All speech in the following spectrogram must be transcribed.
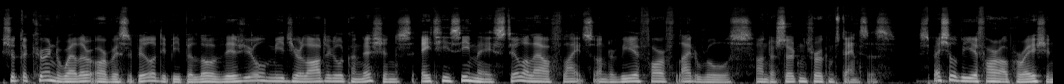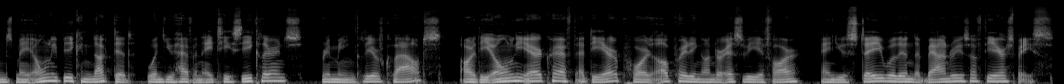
Should the current weather or visibility be below visual meteorological conditions, ATC may still allow flights under VFR flight rules under certain circumstances. Special VFR operations may only be conducted when you have an ATC clearance, remain clear of clouds, are the only aircraft at the airport operating under SVFR, and you stay within the boundaries of the airspace.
